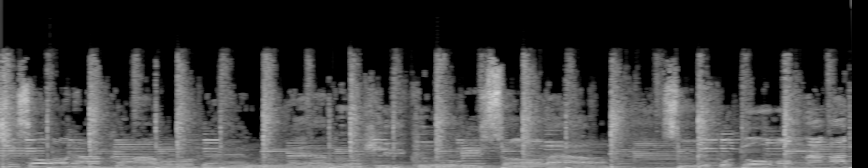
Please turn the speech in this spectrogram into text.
しそうな顔で上を低い空」「することもなく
